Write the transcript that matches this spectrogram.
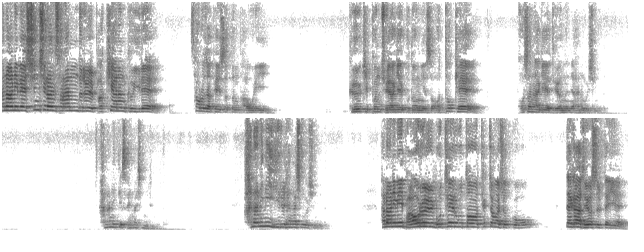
하나님의 신실한 사람들을 박해하는 그 일에 사로잡혀 있었던 바울이 그 깊은 죄악의 구덩이에서 어떻게 벗어나게 되었느냐 하는 것입니다. 하나님께서 행하신 일입니다. 하나님이 이 일을 행하신 것입니다. 하나님이 바울을 모태로부터 택정하셨고 때가 되었을 때에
